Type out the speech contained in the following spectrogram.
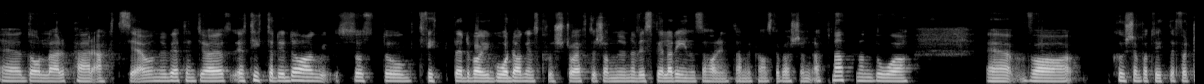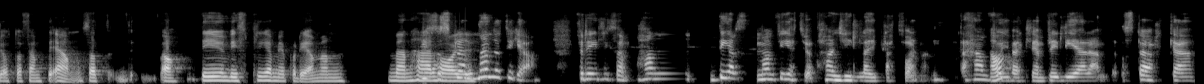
Eh, dollar per aktie. Och nu vet inte jag, jag tittade idag så stod Twitter, det var ju gårdagens kurs då eftersom nu när vi spelar in så har inte amerikanska börsen öppnat, men då eh, var kursen på Twitter 48,51. Så att, ja, det är ju en viss premie på det, men men här det är så har spännande ju... tycker jag. För det är liksom, han, dels, man vet ju att han gillar ju plattformen. Han får ja. ju verkligen briljera och stöka.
